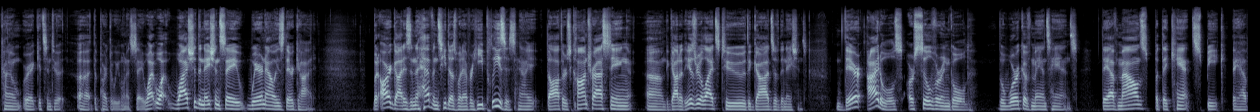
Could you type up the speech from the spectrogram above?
kind of where it gets into it, uh, the part that we want to say. Why, why, why should the nation say, "Where now is their God?" But our God is in the heavens. He does whatever he pleases. Now, the author's contrasting um, the God of the Israelites to the gods of the nations. Their idols are silver and gold, the work of man's hands. They have mouths, but they can't speak. They have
